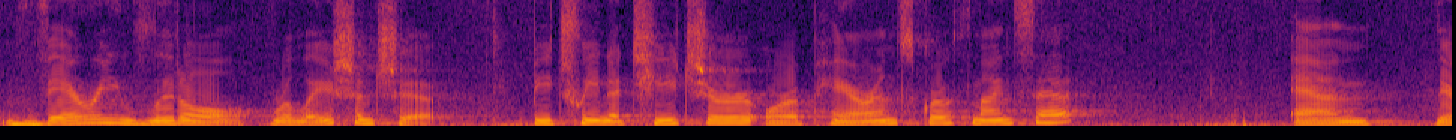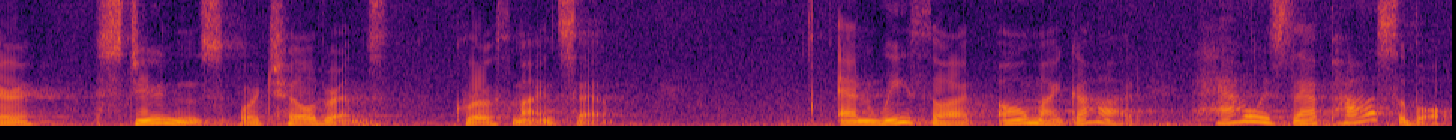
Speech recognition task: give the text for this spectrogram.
very little relationship between a teacher or a parent's growth mindset and their students or children's growth mindset. And we thought, oh my God, how is that possible?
